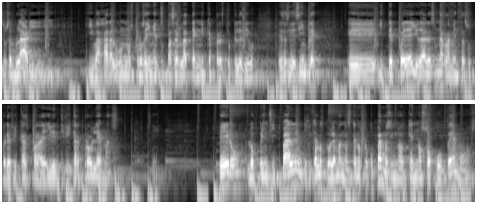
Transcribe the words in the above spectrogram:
su celular y, y bajar algunos procedimientos para hacer la técnica, pero esto que les digo es así de simple. Eh, y te puede ayudar, es una herramienta súper eficaz para identificar problemas. Pero lo principal de identificar los problemas no es que nos preocupemos, sino que nos ocupemos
